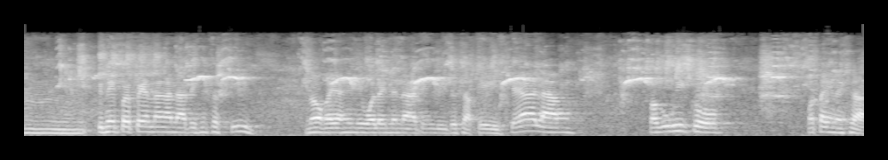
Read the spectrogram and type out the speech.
mm, piniprepare na nga natin sa seeds. No? Kaya hiniwalay na natin dito sa cage. Kaya lang, pag uwi ko, patay na siya.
